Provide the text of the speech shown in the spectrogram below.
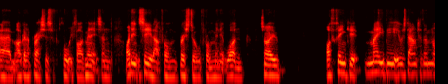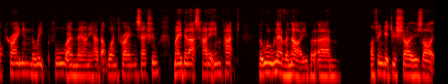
um, are going to press us for 45 minutes. And I didn't see that from Bristol from minute one. So I think it maybe it was down to them not training the week before and they only had that one training session. Maybe that's had an impact, but we'll never know. But um, I think it just shows like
